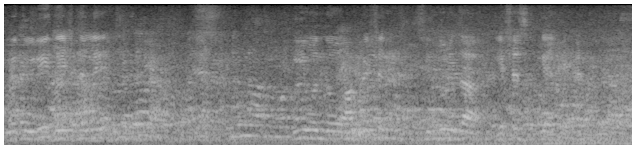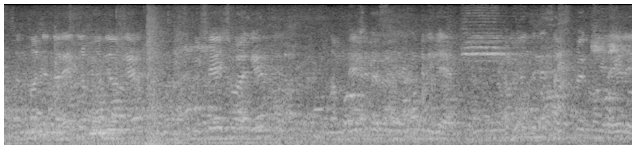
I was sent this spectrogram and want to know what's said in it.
ಇವತ್ತು ಇಡೀ ದೇಶದಲ್ಲಿ ಈ ಒಂದು ಆಪರೇಷನ್ ಸಿಂಧೂರದ ಯಶಸ್ಸಿಗೆ ಸನ್ಮಾನ್ಯ ನರೇಂದ್ರ ಮೋದಿಯವರಿಗೆ ವಿಶೇಷವಾಗಿ ನಮ್ಮ ದೇಶದ ಸೈನಿಕರಿಗೆ ಅಭಿನಂದನೆ ಸಲ್ಲಿಸಬೇಕು ಅಂತ ಹೇಳಿ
